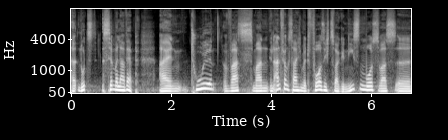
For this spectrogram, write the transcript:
Äh, nutzt SimilarWeb ein Tool, was man in Anführungszeichen mit Vorsicht zwar genießen muss, was äh,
